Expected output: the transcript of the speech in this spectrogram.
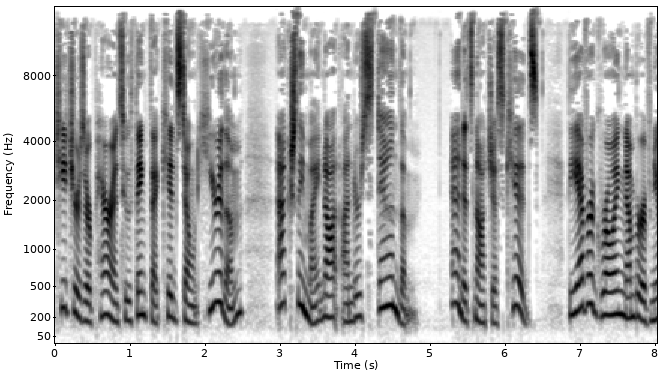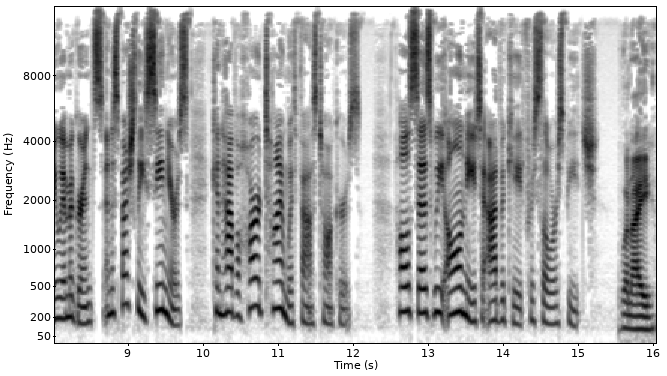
Teachers or parents who think that kids don't hear them actually might not understand them. And it's not just kids. The ever growing number of new immigrants, and especially seniors, can have a hard time with fast talkers. Hull says we all need to advocate for slower speech. When I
